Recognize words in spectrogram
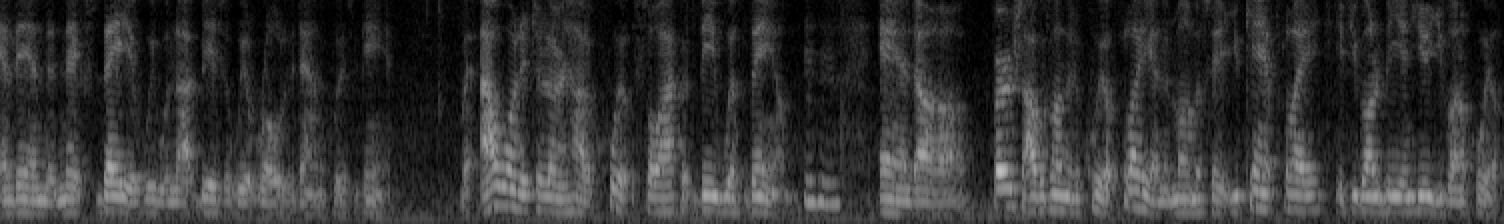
and then the next day, if we were not busy, we'd roll it down and quilt again. But I wanted to learn how to quilt so I could be with them. And uh, first, I was under the quilt playing, and Mama said, "You can't play if you're going to be in here. You're going to quilt."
